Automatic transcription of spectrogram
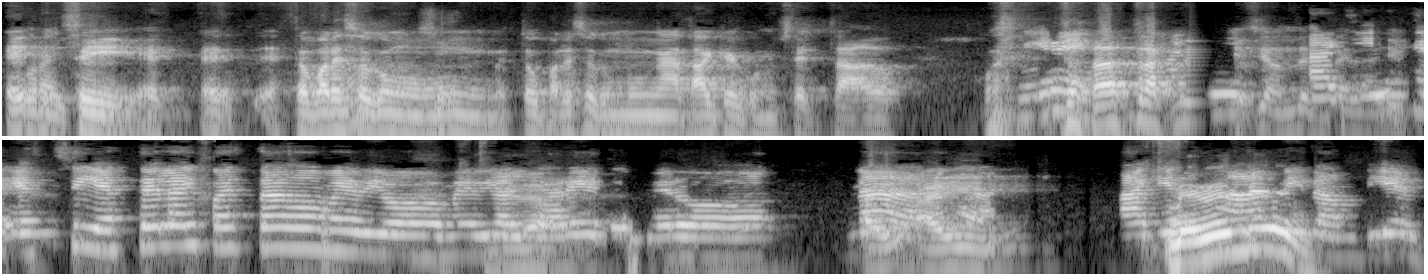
Eh, sí, eh, esto parece como un, esto parece como un ataque concertado. Mire, aquí, sí, este live ha estado medio, medio al garete, pero nada, aquí está Andy también.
